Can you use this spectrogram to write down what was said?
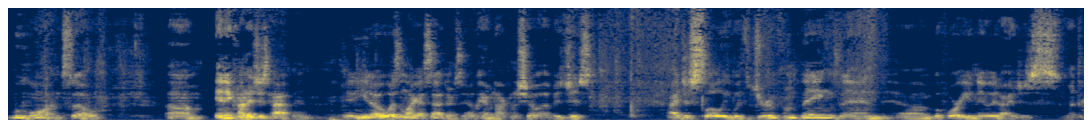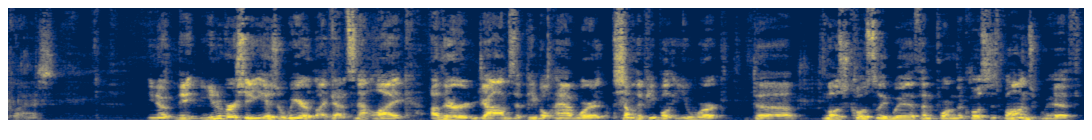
move on. So, um, and it kind of just happened. It- you know, it wasn't like I sat there and said, okay, I'm not gonna show up. It's just, I just slowly withdrew from things, and um, before you knew it, I just went to class. You know, the university is weird like that. It's not like other jobs that people have where some of the people that you work the most closely with and form the closest bonds with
